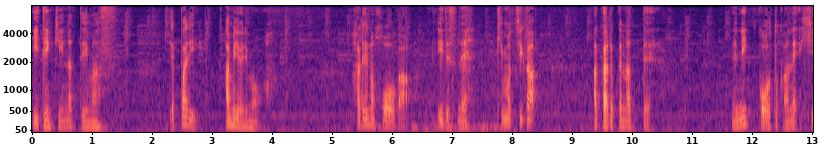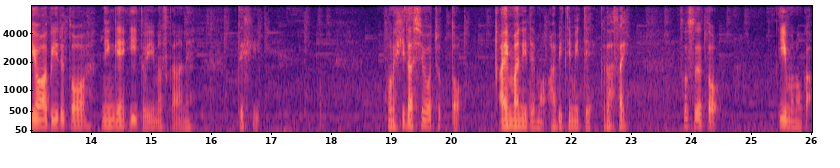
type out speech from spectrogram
ーいい天気になっています。やっぱり雨よりも晴れの方がいいですね。気持ちが明るくなって。日光とかね日を浴びると人間いいと言いますからね。是非この日差しをちょっと合間にでも浴びてみてください。そうするといいものが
